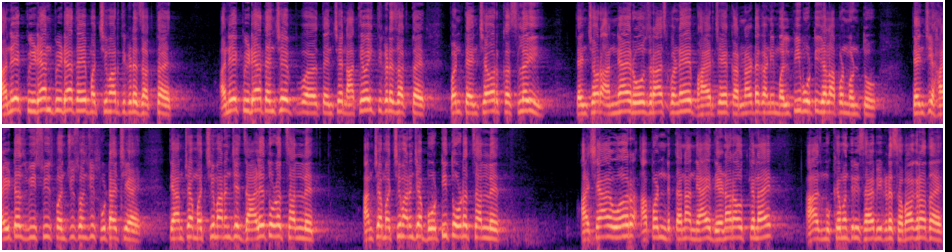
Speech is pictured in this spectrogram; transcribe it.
अनेक पिढ्यानपिढ्या ते मच्छीमार तिकडे जगतायत. अनेक पिढ्या त्यांचे त्यांचे नातेवाईक तिकडे जगतायत. पण त्यांच्यावर कसलंही त्यांच्यावर अन्याय रोज रासपणे बाहेरचे कर्नाटक आणि मल्पी बोटी ज्याला आपण म्हणतो त्यांची हाईटच वीस वीस पंचवीस पंचवीस फुटाची आहे. ते आमच्या मच्छीमारांचे जाळे तोडत चाललेत. आमच्या मच्छीमारांच्या बोटी तोडत चाललेत. अशावर आपण त्यांना न्याय देणार आहोत की नाही? आज मुख्यमंत्री साहेब इकडे सभागृहात आहे.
